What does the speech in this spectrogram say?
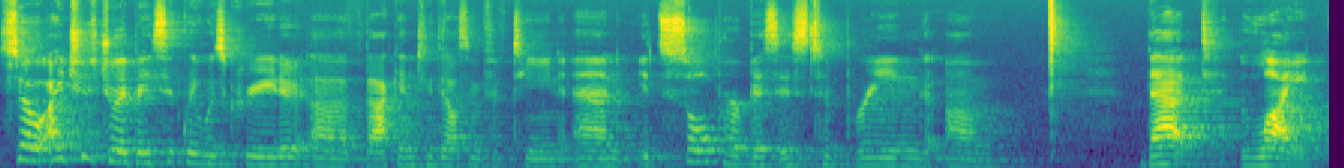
So, I Choose Joy basically was created uh, back in 2015, and its sole purpose is to bring um, that light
